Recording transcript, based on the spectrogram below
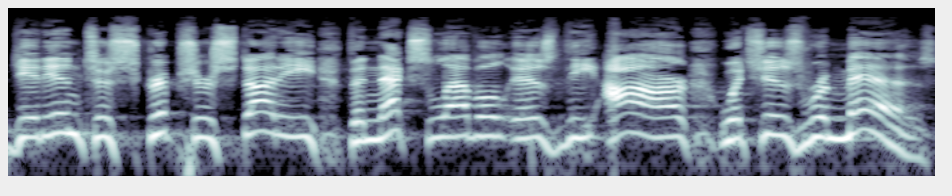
get into scripture study, the next level is the R, which is remez,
